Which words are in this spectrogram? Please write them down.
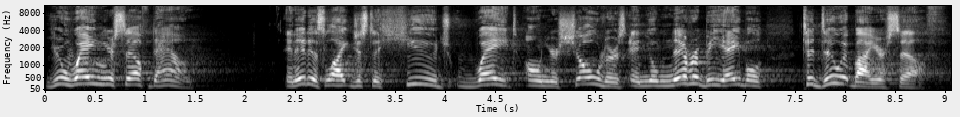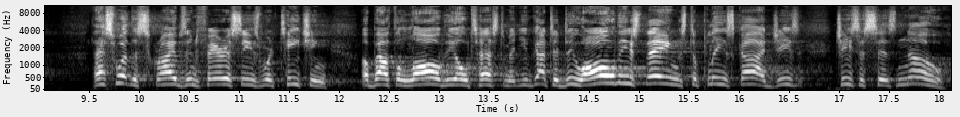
you're weighing yourself down. And it is like just a huge weight on your shoulders, and you'll never be able to do it by yourself. That's what the scribes and Pharisees were teaching about the law of the Old Testament. You've got to do all these things to please God. Jesus, Jesus says, No.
